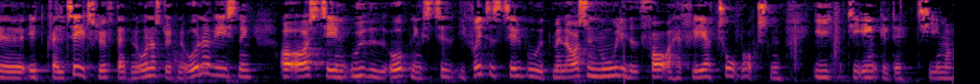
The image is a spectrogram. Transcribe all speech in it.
øh, et kvalitetsløft af den understøttende undervisning, og også til en udvidet åbningstid i fritidstilbuddet, men også en mulighed for at have flere to voksne i de enkelte timer.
